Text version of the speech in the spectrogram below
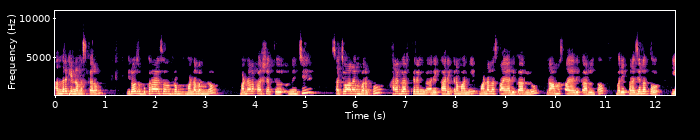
అందరికీ నమస్కారం ఈరోజు బుకరాయ సముద్రం మండలంలో మండల పరిషత్ నుంచి సచివాలయం వరకు హరగర్ తిరంగ అనే కార్యక్రమాన్ని మండల స్థాయి అధికారులు గ్రామ స్థాయి అధికారులతో మరి ప్రజలతో ఈ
